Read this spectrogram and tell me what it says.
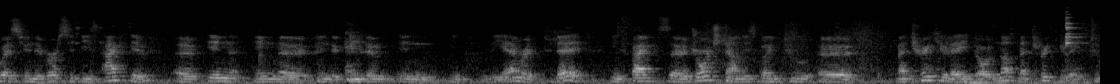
U.S. universities active uh, in in uh, in the kingdom in, in the emirate today. In fact, uh, Georgetown is going to uh, matriculate or not matriculate to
